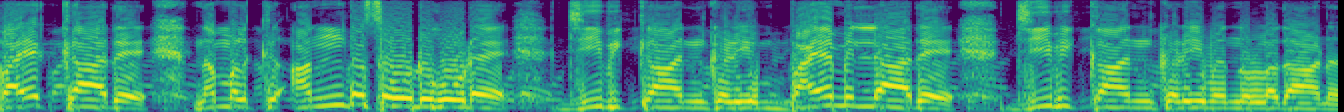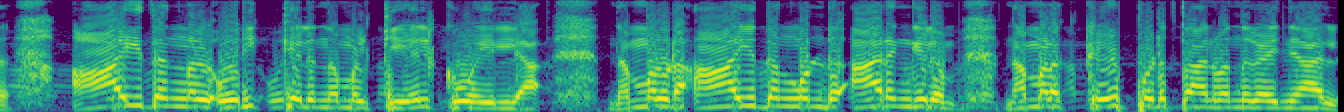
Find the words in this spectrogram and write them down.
ഭയക്കാതെ നമ്മൾക്ക് അന്തസ്സോടുകൂടെ ജീവിക്കാൻ കഴിയും. ഭയമില്ലാതെ ജീവിക്കാൻ കഴിയുമെന്നുള്ളതാണ്. ആയുധങ്ങൾ ഒരിക്കലും നമ്മൾ കേൾക്കുകയില്ല. നമ്മളുടെ ആയുധം കൊണ്ട് ആരെങ്കിലും നമ്മളെ കീഴ്പ്പെടുത്താൻ വന്നു കഴിഞ്ഞാൽ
